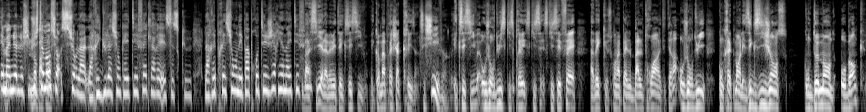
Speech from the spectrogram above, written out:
Emmanuel Le justement sur, sur la, régulation qui a été faite, c'est ce que la répression, on n'est pas protégé, rien n'a été fait. Bah si, elle a même été excessive. Et comme après chaque crise. Excessive. Excessive. Aujourd'hui, ce qui se ce qui, ce qui s'est fait avec ce qu'on appelle BAL 3, etc. Aujourd'hui, concrètement, les exigences qu'on demande aux banques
